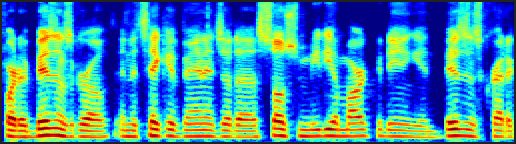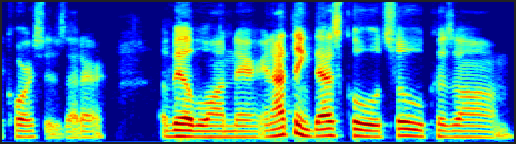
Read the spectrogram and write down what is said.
for their business growth, and to take advantage of the social media marketing and business credit courses that are available on there. And I think that's cool too, because um,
